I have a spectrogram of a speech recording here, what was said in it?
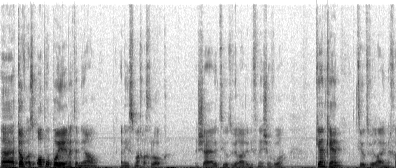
Uh, טוב, אז אפרופו יאיר נתניהו, אני אשמח לחלוק שהיה לי ציוץ ויראלי לפני שבוע. כן, כן, ציוץ ויראלי, מיכל.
